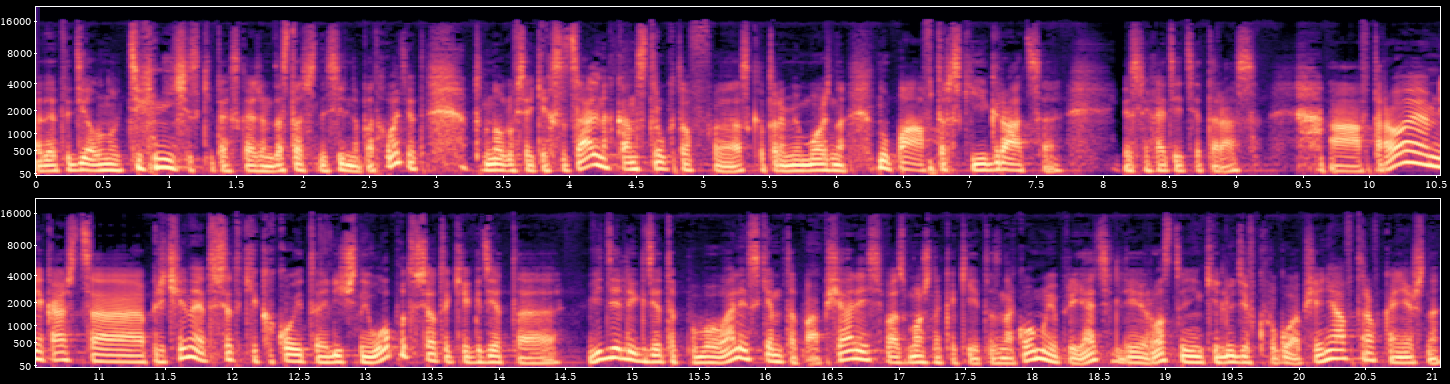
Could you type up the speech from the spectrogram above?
под это дело, ну, технически, так скажем, достаточно сильно подходит. Тут много всяких социальных конструктов, э, с которыми можно, ну, по-авторски играться если хотите, это раз. А второе, мне кажется, причина это все-таки какой-то личный опыт, все-таки где-то видели, где-то побывали, с кем-то пообщались, возможно, какие-то знакомые, приятели, родственники, люди в кругу общения авторов, конечно,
